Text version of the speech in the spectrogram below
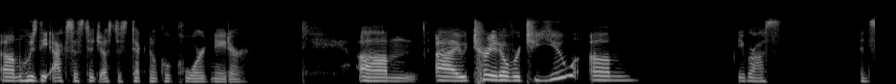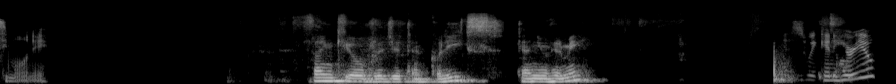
um, who's the Access to Justice Technical Coordinator. Um, I turn it over to you, um, Nibras and Simone. Thank you, Bridget and colleagues. Can you hear me? Yes, we can hear you.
